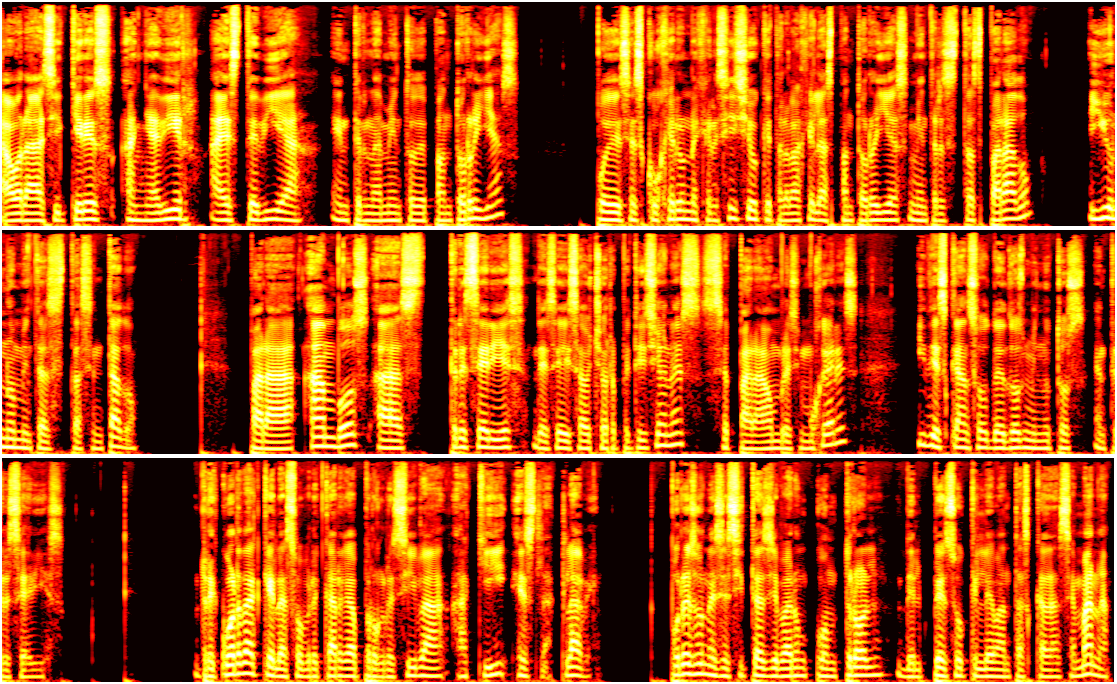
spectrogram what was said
Ahora, si quieres añadir a este día entrenamiento de pantorrillas, puedes escoger un ejercicio que trabaje las pantorrillas mientras estás parado y uno mientras estás sentado. Para ambos, haz tres series de 6 a 8 repeticiones, separa hombres y mujeres, y descanso de 2 minutos entre series. Recuerda que la sobrecarga progresiva aquí es la clave. Por eso necesitas llevar un control del peso que levantas cada semana.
